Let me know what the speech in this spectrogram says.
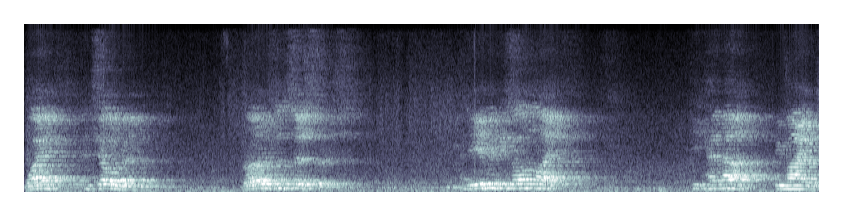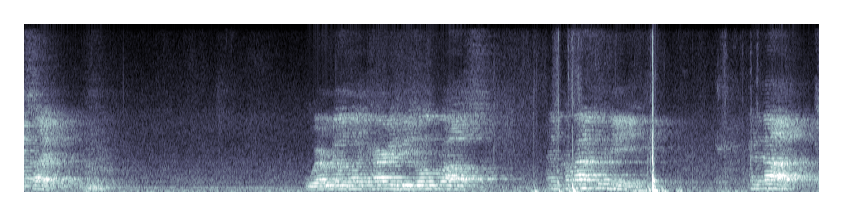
wife and children, brothers and sisters, and even his own life, he cannot be my disciple. Whoever does not carry his own cross and come after me cannot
